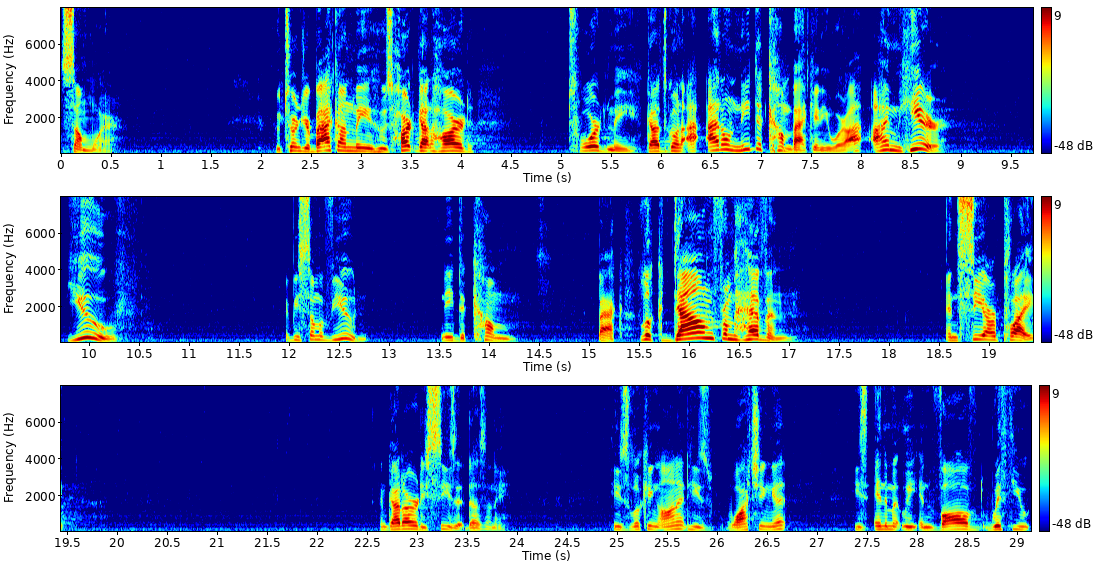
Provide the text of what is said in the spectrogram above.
somewhere, who turned your back on me, whose heart got hard toward me. God's going, I, I don't need to come back anywhere. I, I'm here. You, maybe some of you need to come back. Look down from heaven and see our plight. And God already sees it, doesn't He? He's looking on it, He's watching it, He's intimately involved with you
